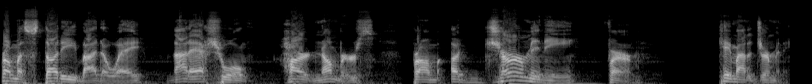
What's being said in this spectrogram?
From a study, by the way, not actual hard numbers from a Germany firm. Came out of Germany.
